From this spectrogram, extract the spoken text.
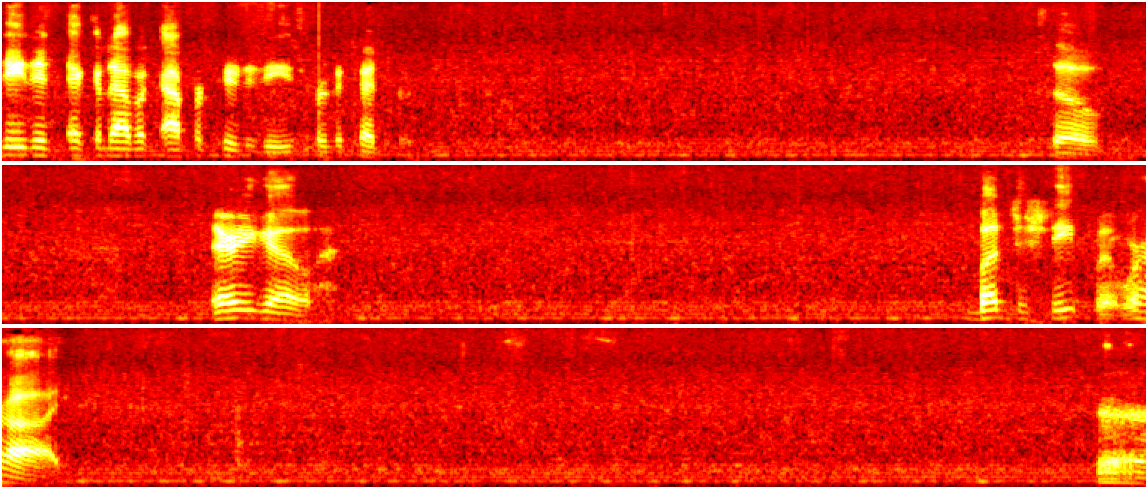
needed economic opportunities for the country. So, there you go. Bunch of sheep but we're high. Uh,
